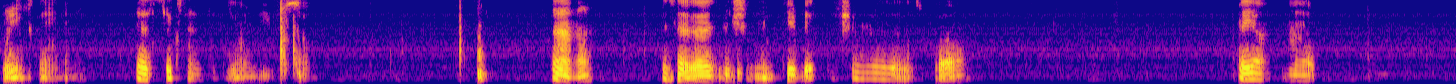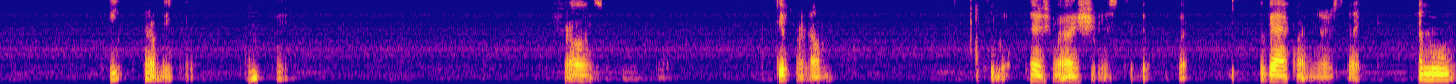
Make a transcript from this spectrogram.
pretty exciting. It has 651 views, so I don't know. I said that we should give it as well. Yeah, eight, probably good. Okay. Charlotte's different um Tibet. There's what I should have Tibet, but the back when there's like a new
